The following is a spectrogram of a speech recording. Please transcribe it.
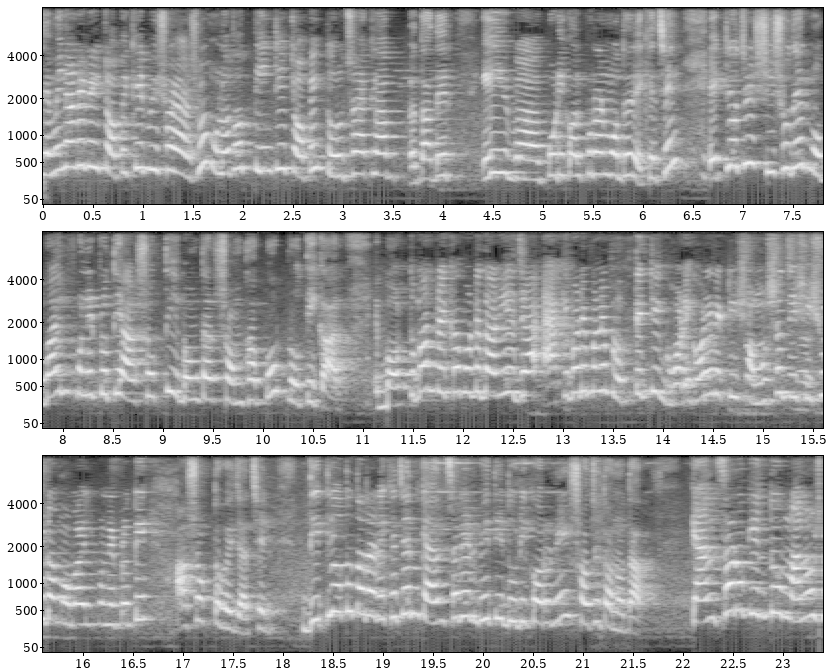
সেমিনারের এই টপিকের বিষয়ে আসব। মূলত তিনটি টপিক তরুছায়া ক্লাব তাদের এই পরিকল্পনার মধ্যে রেখেছেন। একটি হচ্ছে শিশুদের মোবাইল ফোনের প্রতি আসক্তি এবং তার সম্ভাব্য প্রতিকার। বর্তমান প্রেক্ষাপটে দাঁড়িয়ে যা একেবারে মানে প্রত্যেকটি ঘরে ঘরের একটি সমস্যা যে শিশুরা মোবাইল ফোনের প্রতি আসক্ত হয়ে যাচ্ছেন। দ্বিতীয়ত তারা রেখেছেন ক্যান্সারের ভীতি দূরীকরণে সচেতনতা। ক্যান্সারও কিন্তু মানুষ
